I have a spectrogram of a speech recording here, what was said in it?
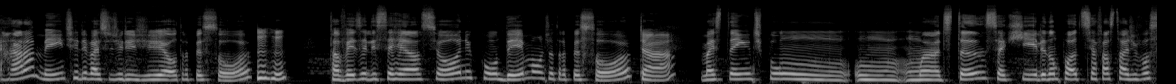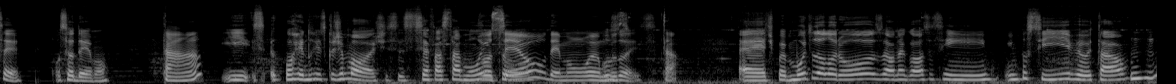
Raramente ele vai se dirigir a outra pessoa. Uhum. Talvez ele se relacione com o demon de outra pessoa. Tá. Mas tem, tipo, um, um- uma distância que ele não pode se afastar de você, o seu demon. Tá. E correndo risco de morte. Se se afastar muito. Você ou o Demon, ambos? Os dois. Tá. É, tipo, é muito doloroso, é um negócio, assim, impossível e tal. Uhum.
